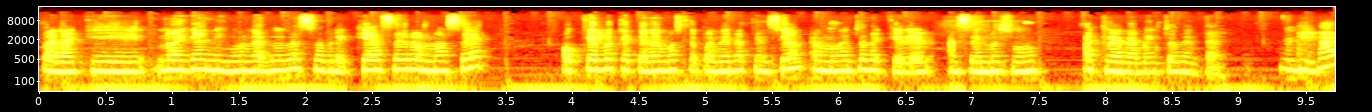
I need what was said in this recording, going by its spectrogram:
para que no haya ninguna duda sobre qué hacer o no hacer o qué es lo que tenemos que poner atención al momento de querer hacernos un aclaramiento dental? Ajá.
